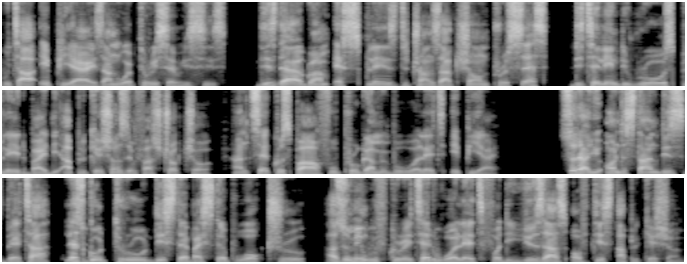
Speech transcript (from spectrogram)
with our APIs and Web3 services. This diagram explains the transaction process, detailing the roles played by the application's infrastructure and Circle's powerful programmable wallet API. So that you understand this better, let's go through this step-by-step walkthrough, assuming we've created wallet for the users of this application.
